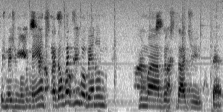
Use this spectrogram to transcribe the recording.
os mesmos movimentos, cada um vai desenvolvendo numa velocidade né,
